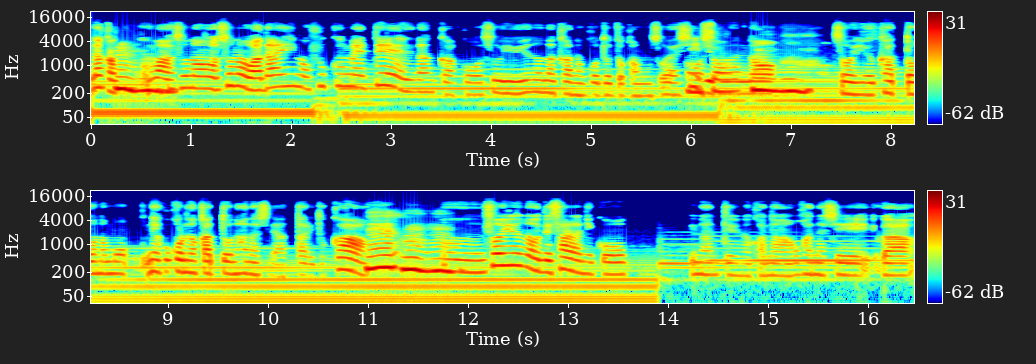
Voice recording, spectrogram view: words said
なんか、うんうん。まあ、その、その話題も含めて、なんかこう、そういう世の中のこととかもそうやし、自分の、うんうん。そういう葛藤のも、ね、心の葛藤の話であったりとか、ねうんうん。うん、そういうのでさらにこう、なんていうのかな、お話が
